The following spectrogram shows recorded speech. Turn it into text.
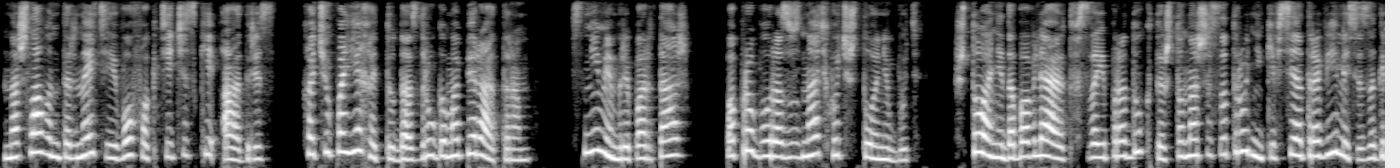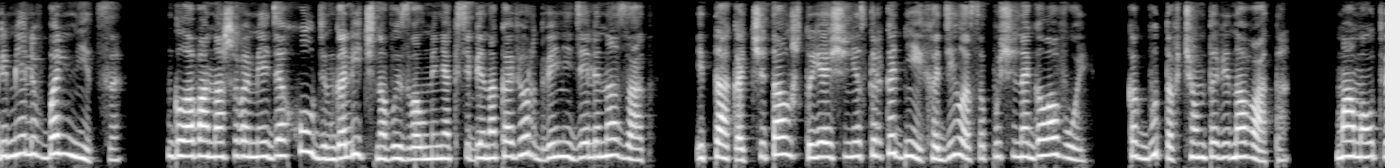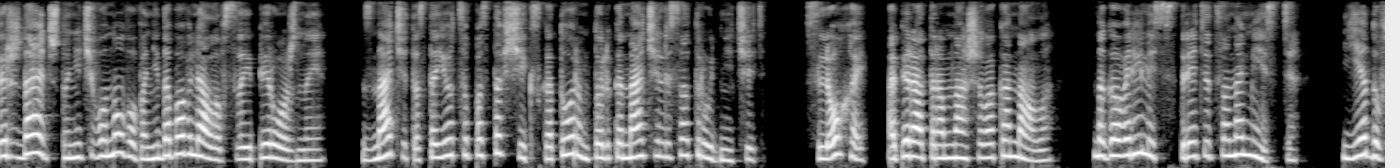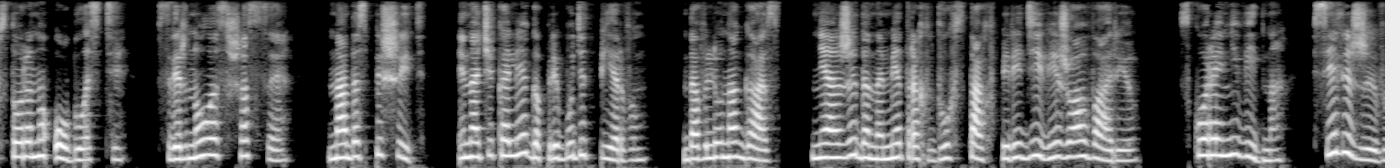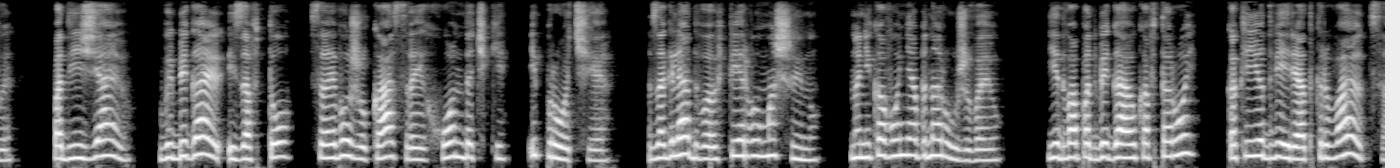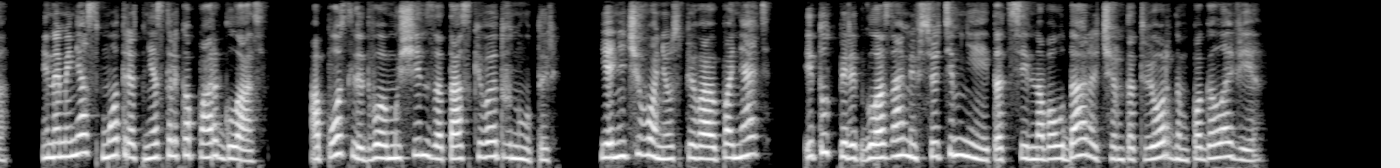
Нашла в интернете его фактический адрес. Хочу поехать туда с другом-оператором. Снимем репортаж, попробую разузнать хоть что-нибудь. Что они добавляют в свои продукты, что наши сотрудники все отравились и загремели в больнице? Глава нашего медиахолдинга лично вызвал меня к себе на ковер две недели назад и так отчитал, что я еще несколько дней ходила с опущенной головой, как будто в чем-то виновата. Мама утверждает, что ничего нового не добавляла в свои пирожные. Значит, остается поставщик, с которым только начали сотрудничать. С Лехой, оператором нашего канала. Договорились встретиться на месте. Еду в сторону области. Свернула с шоссе. Надо спешить, иначе коллега прибудет первым. Давлю на газ. Неожиданно метрах в двухстах впереди вижу аварию. Скорой не видно. Все ли живы? Подъезжаю, выбегаю из авто, своего жука, своей хондочки и прочее. Заглядываю в первую машину, но никого не обнаруживаю. Едва подбегаю ко второй, как ее двери открываются, и на меня смотрят несколько пар глаз, а после двое мужчин затаскивают внутрь. Я ничего не успеваю понять, и тут перед глазами все темнеет от сильного удара чем-то твердым по голове.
